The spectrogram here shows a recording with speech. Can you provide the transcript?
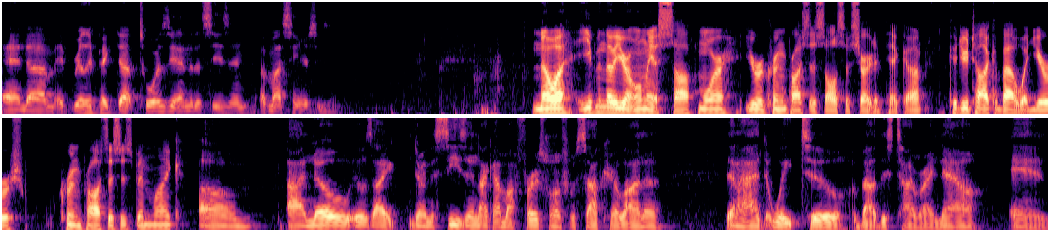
and um, it really picked up towards the end of the season of my senior season. Noah, even though you're only a sophomore, your recruiting process also started to pick up. Could you talk about what your recruiting process has been like? Um, I know it was like during the season, I got my first one from South Carolina. Then I had to wait till about this time right now, and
